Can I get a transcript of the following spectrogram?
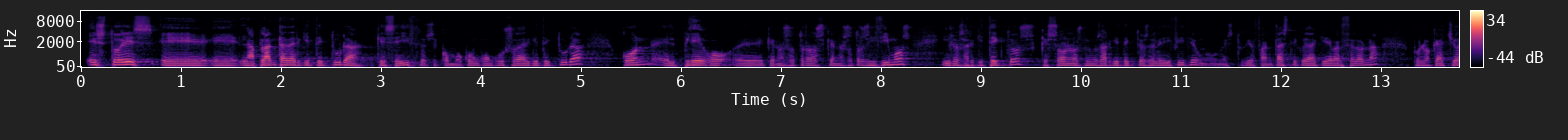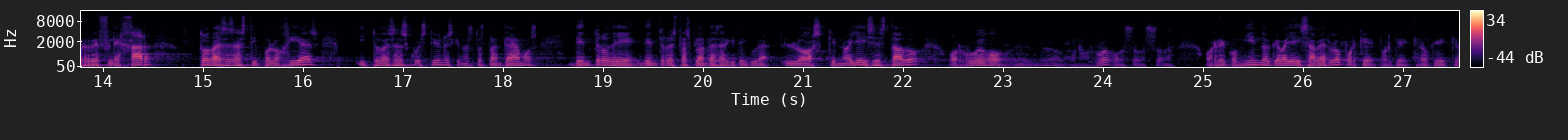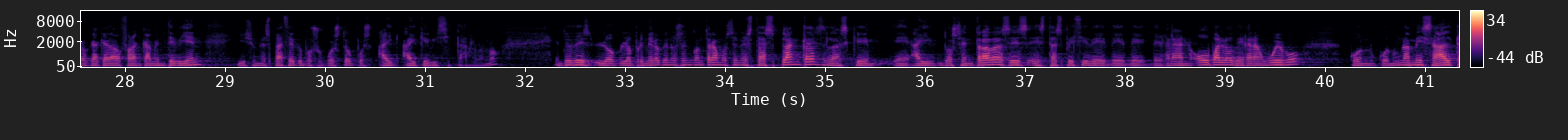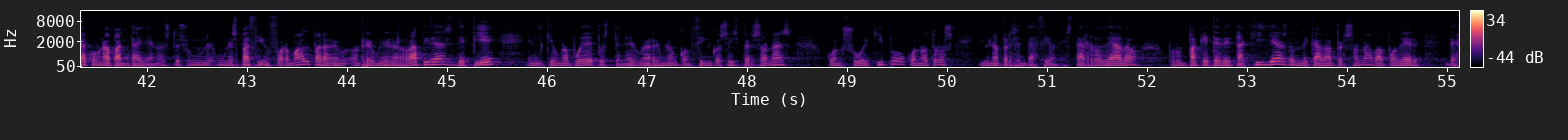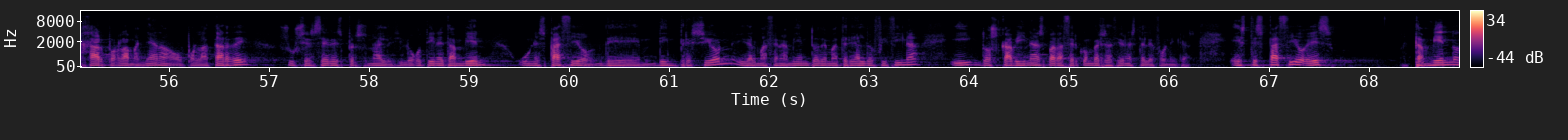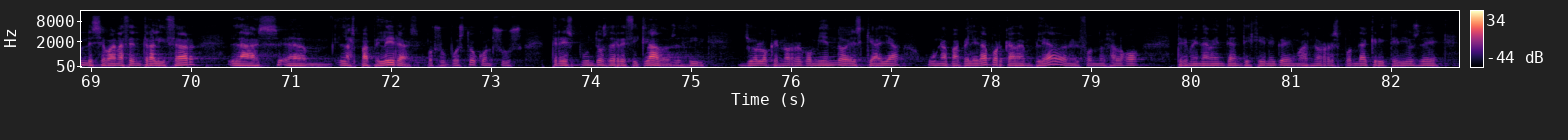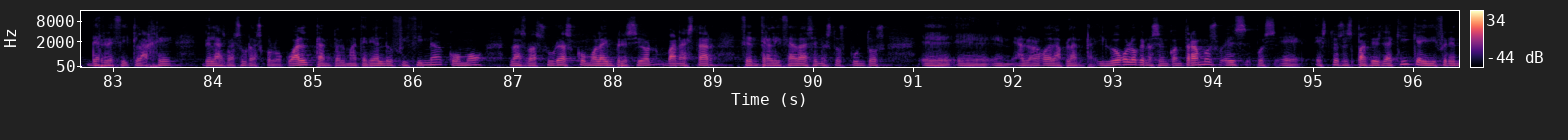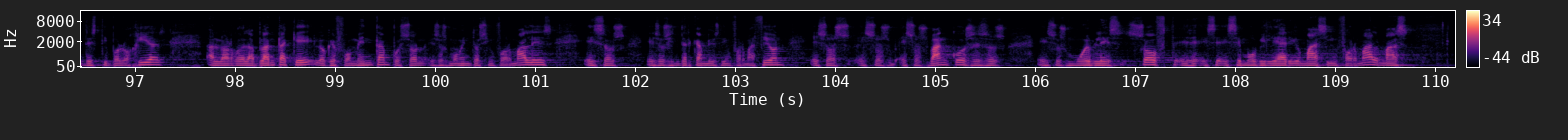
Esto es eh, eh, la planta de arquitectura que se hizo, se convocó un concurso de arquitectura con el pliego eh, que, nosotros, que nosotros hicimos y los arquitectos, que son los mismos arquitectos del edificio, un, estudio fantástico de aquí de Barcelona, pues lo que ha hecho es reflejar todas esas tipologías y todas esas cuestiones que nosotros planteamos dentro de, dentro de estas plantas de arquitectura. Los que no hayáis estado, os ruego, Os, os, recomiendo que vayáis a verlo porque, porque creo, que, creo que ha quedado francamente bien y es un espacio que, por supuesto, pues hay, hay que visitarlo. ¿no? Entonces, lo, primero que nos encontramos en estas plantas, en las que eh, hay dos entradas, es esta especie de, de gran óvalo, de gran huevo, con, una mesa alta con una pantalla. ¿no? Esto es un, espacio informal para reuniones rápidas, de pie, en el que uno puede pues, tener una reunión con cinco o seis personas, con su equipo o con otros, y una presentación. Está rodeado por un paquete de taquillas donde cada persona va a poder dejar por la mañana o por la tarde sus enseres personales. Y luego tiene también un espacio de, de impresión y de almacenamiento de material de oficina y dos cabinas para hacer conversaciones telefónicas. Este espacio es también donde se van a centralizar las, em, las, papeleras, por supuesto con sus tres puntos de reciclado. Es decir, yo lo que no recomiendo es que haya una papelera por cada empleado. En el fondo es algo tremendamente antihigiénico y además no responde a criterios de, reciclaje de las basuras. Con lo cual, tanto el material de oficina como las basuras como la impresión van a estar centralizadas en estos puntos eh, eh, a lo largo de la planta. Y luego lo que nos encontramos es pues, eh, estos espacios de aquí, que hay diferentes tipologías a lo largo de la planta que lo que fomentan pues, son esos momentos informales, esos, intercambios de información, esos, bancos, esos, muebles soft, e, ese mobiliario más informal, más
